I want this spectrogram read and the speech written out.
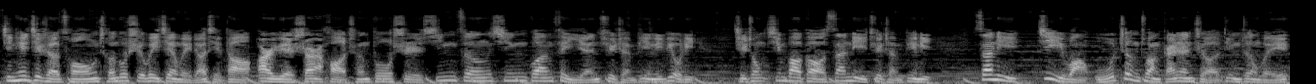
今天记者从成都市卫健委了解到，二月十二号，成都市新增新冠肺炎确诊病例六例，其中新报告三例确诊病例，三例既往无症状感染者定正为。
